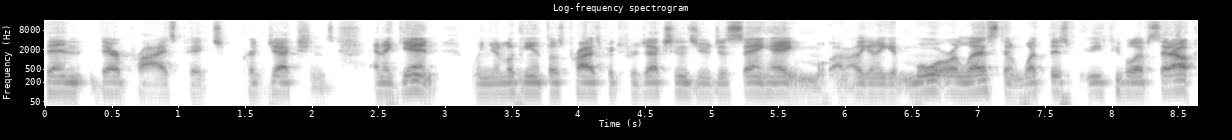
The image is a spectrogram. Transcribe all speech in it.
than their prize picks projections. And again, when you're looking at those prize picks projections, you're just saying, hey, am I going to get more or less than what this these people have set out?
